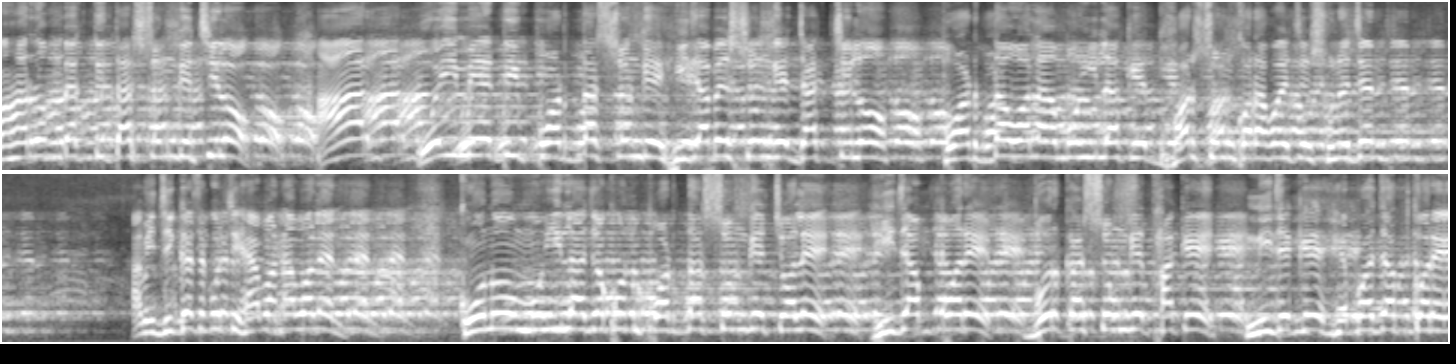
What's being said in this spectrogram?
মাহরম ব্যক্তি তার সঙ্গে ছিল। আর ওই মেয়েটি পর্দার সঙ্গে, হিজাবের সঙ্গে যাচ্ছিল। পর্দাওয়ালা মহিলাকে ধর্ষণ করা হয়েছে, শুনেছেন? আমি জিজ্ঞাসা করছি হ্যাঁ বা না বলেন? কোন মহিলা যখন পর্দার সঙ্গে চলে, হিজাব পরে, বোরকার সঙ্গে থাকে, নিজেকে হেফাজত করে,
